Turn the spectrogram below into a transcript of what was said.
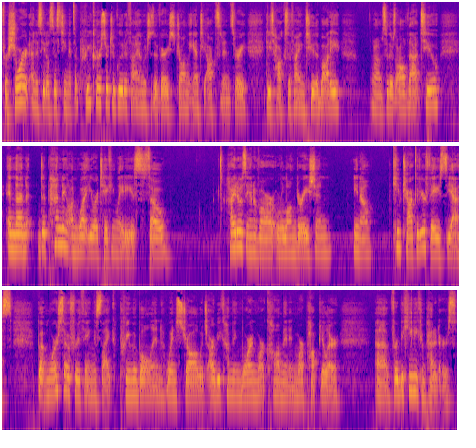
for short, n-acetylcysteine. It's a precursor to glutathione, which is a very strong antioxidant. It's very detoxifying to the body. Um, so there's all of that too. And then depending on what you are taking, ladies, so high dose Anavar or long duration, you know, keep track of your face, yes, but more so for things like Primobolan, Winstrol, which are becoming more and more common and more popular uh, for bikini competitors,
